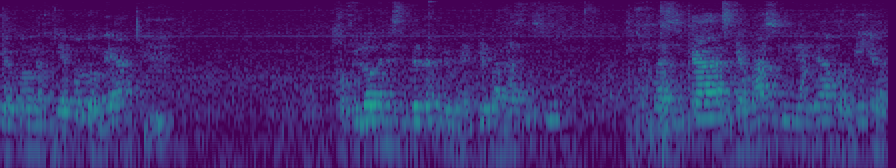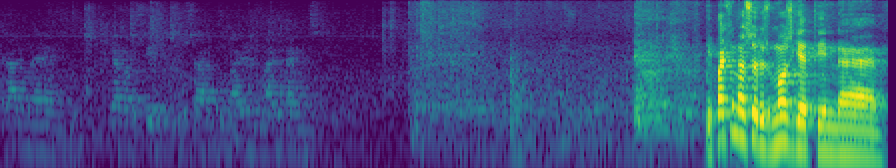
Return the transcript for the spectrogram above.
Για τον ναυτιλιακό τομέα, οφειλόμενοι στην τέταρτη βιομηχανική επανάσταση, βασικά για μας είναι μια αφορμή για να κάνουμε μια παρουσίαση του Σάρκου Υπάρχει ένας ορισμός για την ε,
